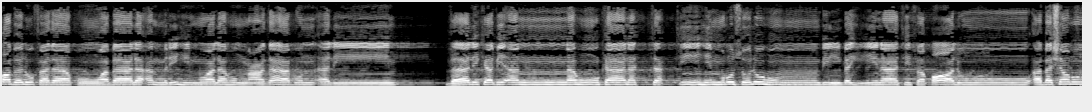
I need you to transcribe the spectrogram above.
قبل فذاقوا وبال أمرهم ولهم عذاب أليم. ذلك بأنه كانت تأتيهم رسلهم بالبينات فقالوا أبشر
